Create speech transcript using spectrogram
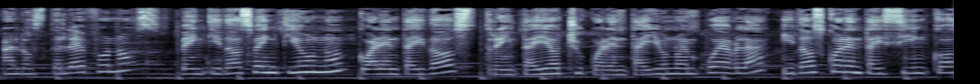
a los teléfonos 2221 42 38 41 en Puebla y 245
